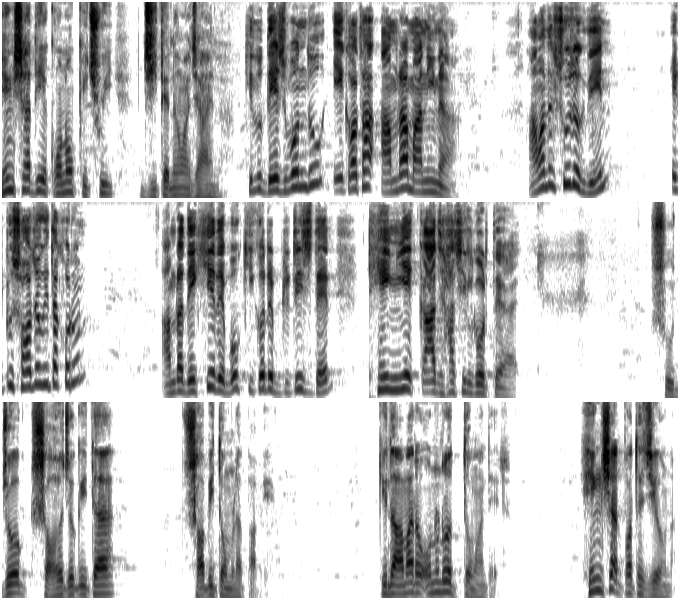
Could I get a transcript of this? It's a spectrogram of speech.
হিংসা দিয়ে কোনো কিছুই জিতে নেওয়া যায় না। কিন্তু দেশবন্ধু, এ কথা আমরা মানি না। আমাদের সুযোগ দিন। একটু সহযোগিতা করুন। আমরা দেখিয়ে দেব কি করে ব্রিটিশদের ঠেঙিয়ে কাজ হাসিল করতে হয়। সুযোগ, সহযোগিতা সবই তোমরা পাবে। কিন্তু আমার অনুরোধ তোমাদের, হিংসার পথে যেও না।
